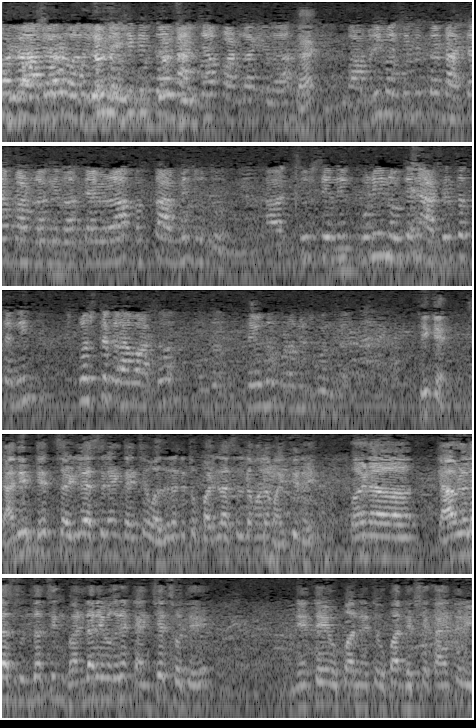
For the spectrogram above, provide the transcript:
मशिदीचा ढाचा पाडला गेला बाबरी मशिदीचा ढाचा पाडला गेला त्यावेळेला फक्त आम्हीच होतो. आ, शिवसैनिक कोणी नव्हते आणि असेल तर त्यांनी स्पष्ट करावं असं देवेंद्र फडणवीस म्हणतात. ठीक आहे. त्याने तेच चढले असेल आणि त्यांच्या वजनाने तो पडला असेल तर मला माहिती नाही. पण त्यावेळेला सुंदर सिंग भंडारी वगैरे त्यांचेच होते. नेते उपनेते उपाध्यक्ष काहीतरी.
